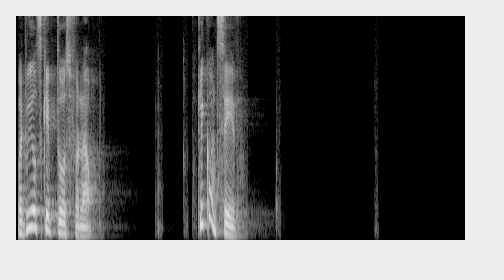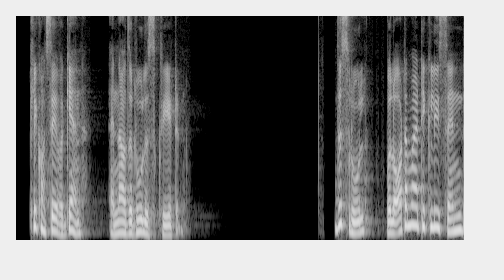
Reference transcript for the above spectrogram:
but we'll skip those for now. Click on Save. Click on Save again, and now the rule is created. This rule will automatically send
